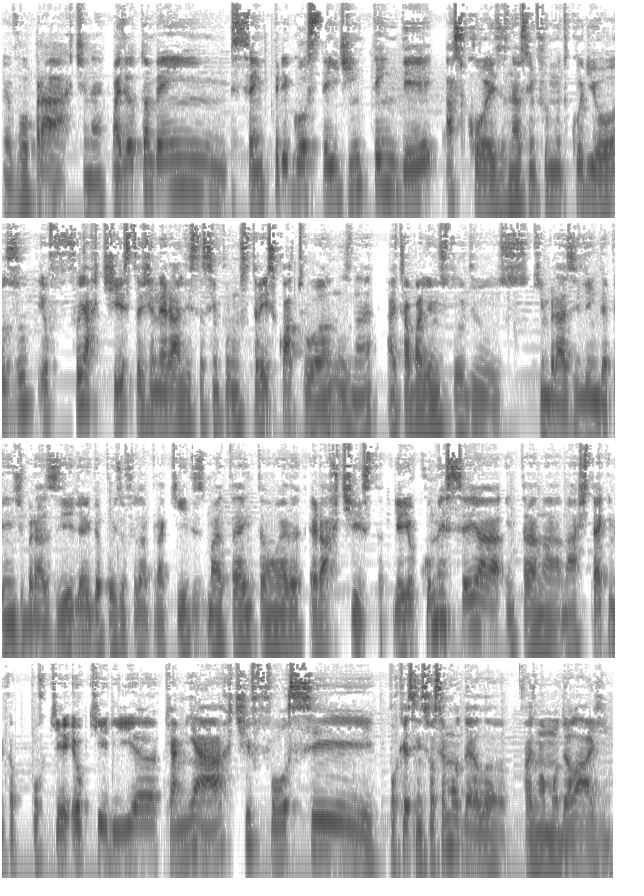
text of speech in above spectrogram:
eu vou pra arte, né? Mas eu também sempre gostei de entender as coisas, né? Eu sempre fui muito curioso. Eu fui artista generalista, assim, por uns 3, 4 anos, né? Aí trabalhei em estúdios aqui em Brasília, independente de Brasília, e depois eu fui lá pra Kids, mas até então era, era artista. E aí eu comecei a entrar na, na arte técnica porque eu queria que a minha arte fosse... Porque, assim, se você modela, faz uma modelagem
